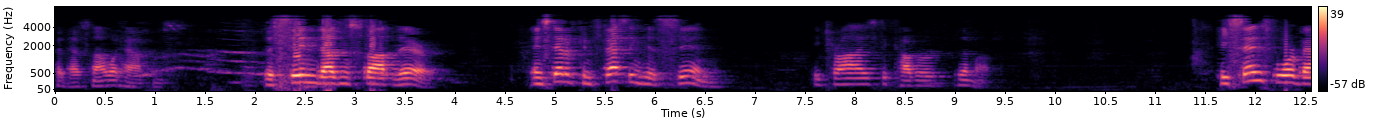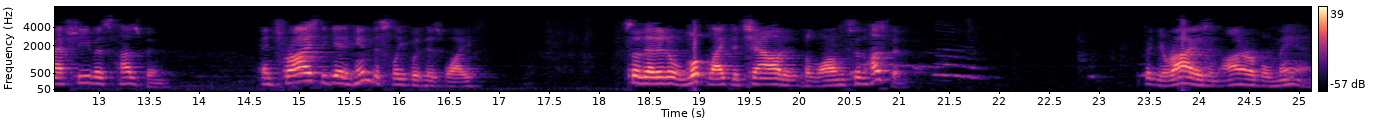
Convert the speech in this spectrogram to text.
But that's not what happens. The sin doesn't stop there. Instead of confessing his sin, he tries to cover them up. He sends for Bathsheba's husband and tries to get him to sleep with his wife so that it'll look like the child belongs to the husband. But Uriah is an honorable man.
